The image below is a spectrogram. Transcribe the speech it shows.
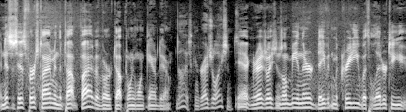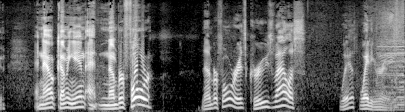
And this is his first time in the top five of our top 21 countdown. Nice. Congratulations. Yeah, congratulations on being there, David McCready with Letter to You. And now coming in at number four. Number four is Cruz Vallis with Waiting Room.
